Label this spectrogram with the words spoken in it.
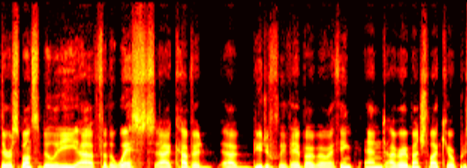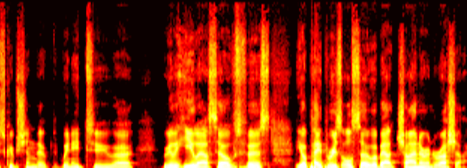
the responsibility uh, for the West uh, covered uh, beautifully there, Bobo, I think. And I very much like your prescription that we need to uh, really heal ourselves first. Your paper is also about China and Russia.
